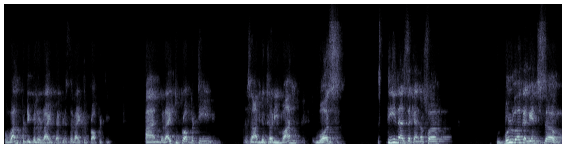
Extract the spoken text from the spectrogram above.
one particular right, that is the right to property. And the right to property, this is Article 31, was seen as a kind of a bulwark against the,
